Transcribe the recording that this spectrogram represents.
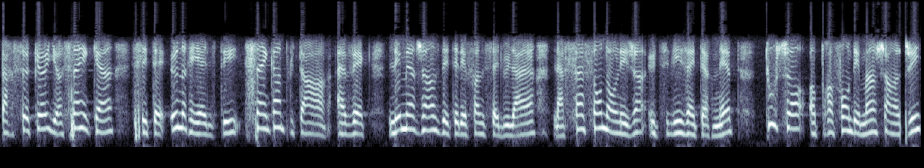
parce qu'il y a cinq ans, c'était une réalité. Cinq ans plus tard, avec l'émergence des téléphones cellulaires, la façon dont les gens utilisent Internet, tout ça a profondément changé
